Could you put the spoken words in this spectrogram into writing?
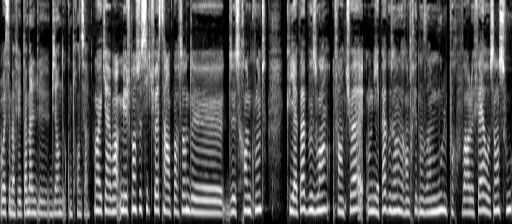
ouais, ça m'a fait pas mal de bien de comprendre ça. Ouais, carrément. Mais je pense aussi que, tu vois, c'est important de, de se rendre compte qu'il n'y a pas besoin, enfin, tu vois, il n'y a pas besoin de rentrer dans un moule pour pouvoir le faire au sens où,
